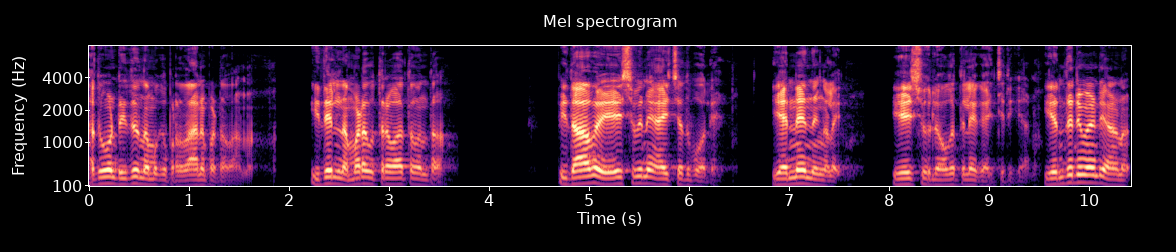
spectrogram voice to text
അതുകൊണ്ട് ഇത് നമുക്ക് പ്രധാനപ്പെട്ടതാണ്. ഇതിൽ നമ്മുടെ ഉത്തരവാദിത്വം എന്താ? പിതാവ് യേശുവിനെ അയച്ചതുപോലെ എന്നെ നിങ്ങളെ യേശു ലോകത്തിലേക്ക് അയച്ചിരിക്കുകയാണ്. എന്തിനു വേണ്ടിയാണ്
